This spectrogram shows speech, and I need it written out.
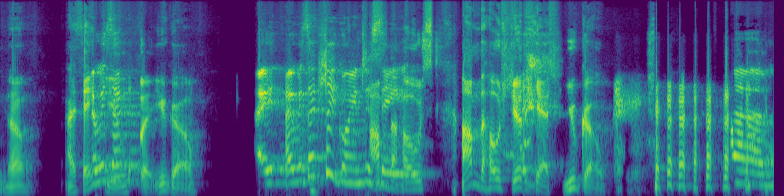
No, I thank I you, but you go. I, I was actually going to I'm say. I'm the host. I'm the host. You're the guest. You go. um,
